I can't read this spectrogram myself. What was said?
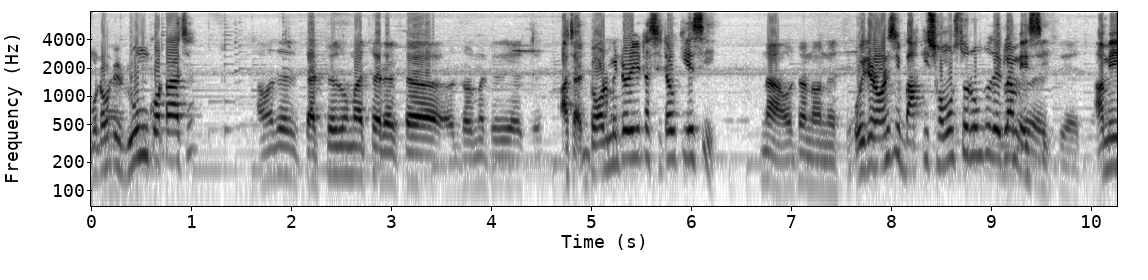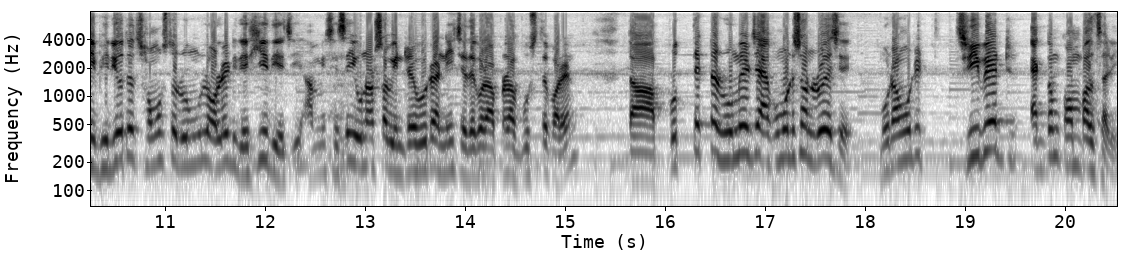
মোটামুটি রুম কটা আছে? আমাদের চারটে রুম আছে আর একটা ডরমেটরি আছে। আচ্ছা ডরমিটরি যেটা সেটাও কি এসি না ওটা নন এসি ওইটা নন এসি বাকি সমস্ত রুম তো দেখলাম এসি আমি ভিডিওতে সমস্ত রুমগুলো অলরেডি দেখিয়ে দিয়েছি। আমি শেষেই ওনার সব ইন্টারভিউটা নিই যাতে করে আপনারা বুঝতে পারেন। তা প্রত্যেকটা রুমের যে অ্যাকোমোডেশন রয়েছে মোটামুটি থ্রি বেড একদম কম্পালসারি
